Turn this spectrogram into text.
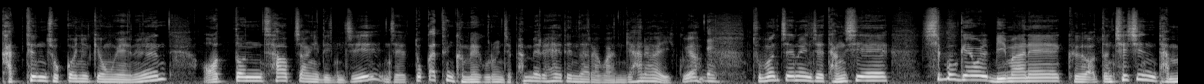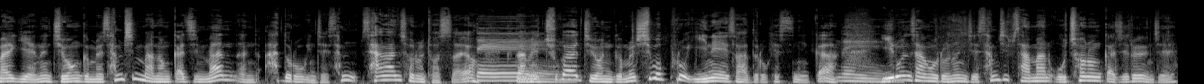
같은 조건일 경우에는 어떤 사업장이든지 이제 똑같은 금액으로 이제 판매를 해야 된다라고 하는 게 하나가 있고요. 네. 두 번째는 이제 당시에 15개월 미만의 그 어떤 최신 단말기에는 지원금을 30만 원까지만 하도록 이제 상한선을 뒀어요. 네. 그다음에 추가 지원금 을 15% 이내에서 하도록 했으니까 네. 이론상으로는 이제 34만 5천 원까지를 이제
